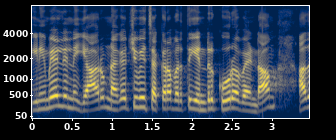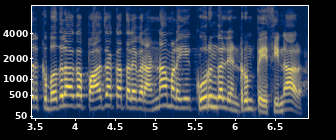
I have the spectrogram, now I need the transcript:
இனிமேல் என்னை யாரும் நகைச்சுவை சக்கரவர்த்தி என்று கூற வேண்டாம். அதற்கு பதிலாக பாஜக தலைவர் அண்ணாமலையை கூறுங்கள் என்றும் பேசினார்.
